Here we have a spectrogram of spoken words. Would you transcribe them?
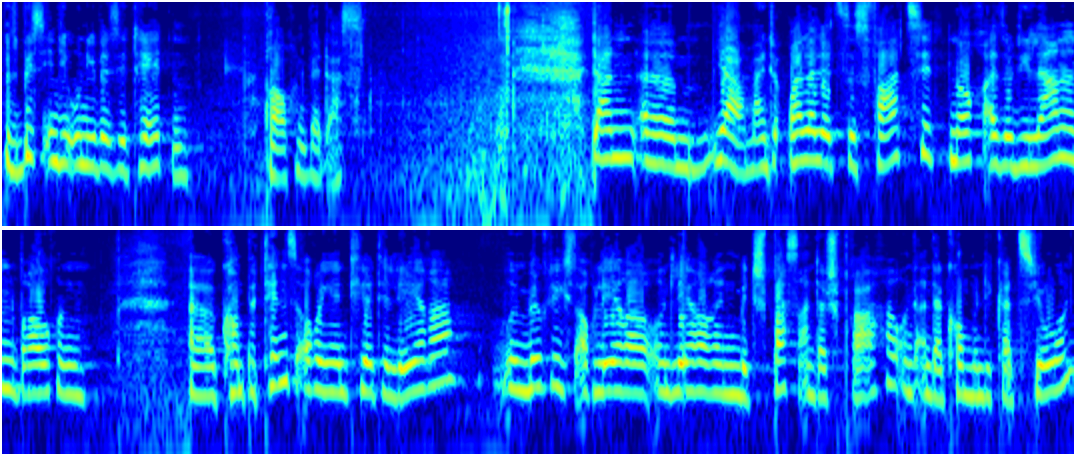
also bis in die Universitäten brauchen wir das. Dann, ähm, ja, mein allerletztes Fazit noch, also die Lernenden brauchen äh, kompetenzorientierte Lehrer, und möglichst auch Lehrer und Lehrerinnen mit Spaß an der Sprache und an der Kommunikation.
